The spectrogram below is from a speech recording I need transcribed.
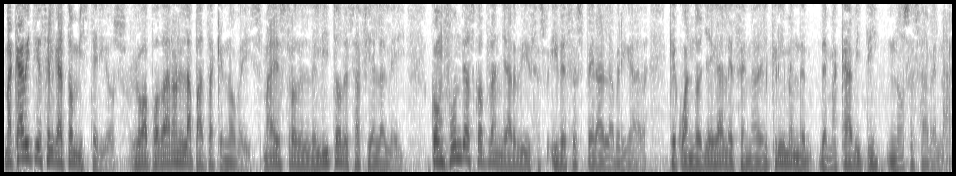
Macavity es el gato misterioso. Lo apodaron la pata que no veis. Maestro del delito, desafía la ley. Confunde a Scotland Yard y, des- y desespera a la brigada. Que cuando llega a la escena del crimen de, de Macavity no se sabe nada.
